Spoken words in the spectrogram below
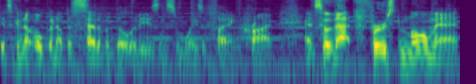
it's going to open up a set of abilities and some ways of fighting crime. And so that first moment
